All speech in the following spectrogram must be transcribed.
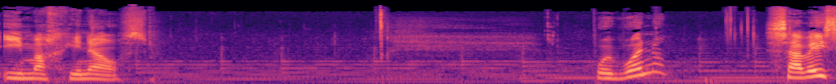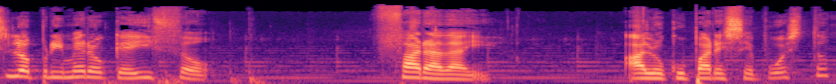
Imaginaos. Pues bueno, ¿sabéis lo primero que hizo Faraday al ocupar ese puesto?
